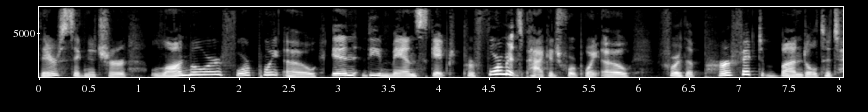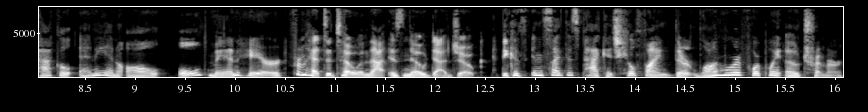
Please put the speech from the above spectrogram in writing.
their signature Lawnmower 4.0 in the Manscaped Performance Package 4.0 for the perfect bundle to tackle any and all old man hair from head to toe, and that is no dad joke. Because inside this package, he'll find their Lawnmower 4.0 trimmer,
